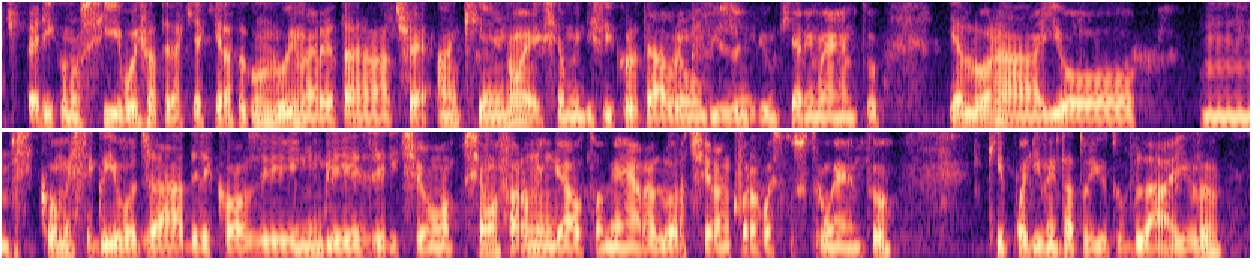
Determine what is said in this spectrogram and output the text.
cioè dicono sì, voi fate la chiacchierata con lui, ma in realtà cioè, anche noi siamo in difficoltà, avremo bisogno di un chiarimento. E allora io mm, siccome seguivo già delle cose in inglese, dicevo ma possiamo fare un hangout on air, allora c'era ancora questo strumento che poi è diventato YouTube Live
